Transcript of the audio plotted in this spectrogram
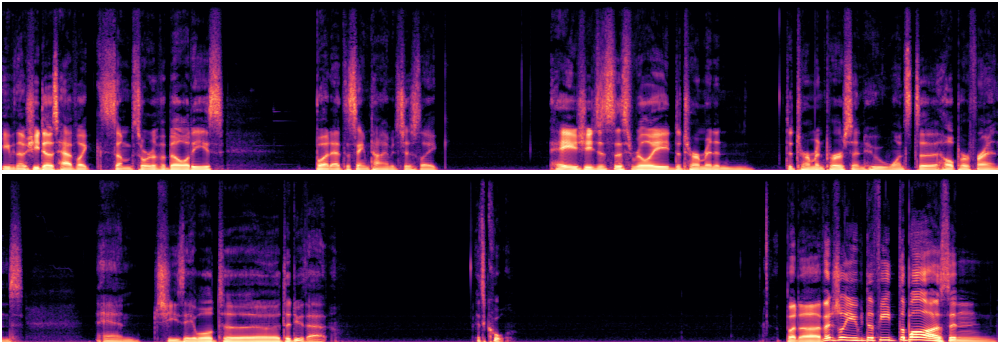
Even though she does have like some sort of abilities, but at the same time it's just like, hey, she's just this really determined and determined person who wants to help her friends, and she's able to to do that. It's cool. But uh, eventually you defeat the boss and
